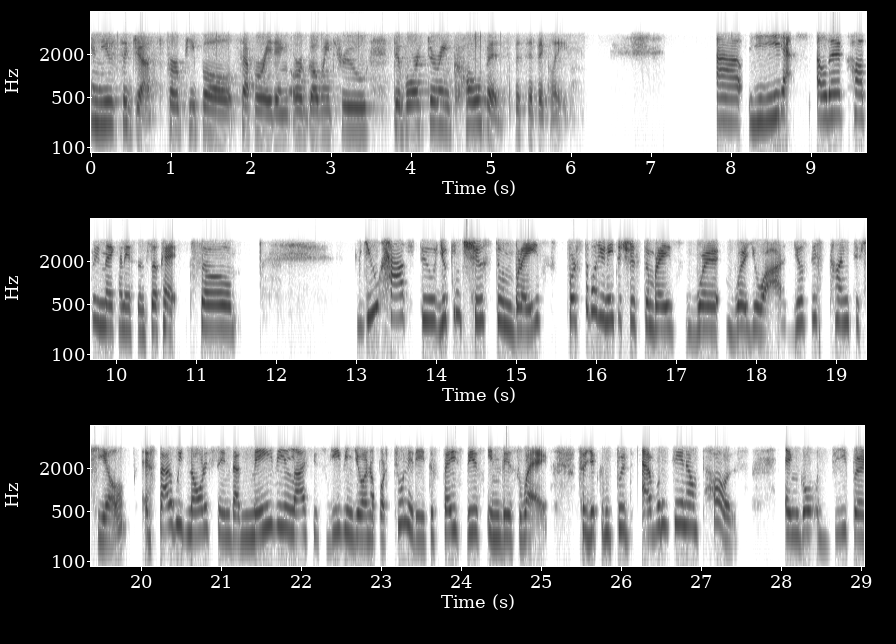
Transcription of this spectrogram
can you suggest for people separating or going through divorce during COVID specifically? Uh, yes, other coping mechanisms. Okay, so you have to, you can choose to embrace. First of all, you need to choose to embrace where where you are. Use this time to heal. Start with noticing that maybe life is giving you an opportunity to face this in this way, so you can put everything on pause and go deeper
